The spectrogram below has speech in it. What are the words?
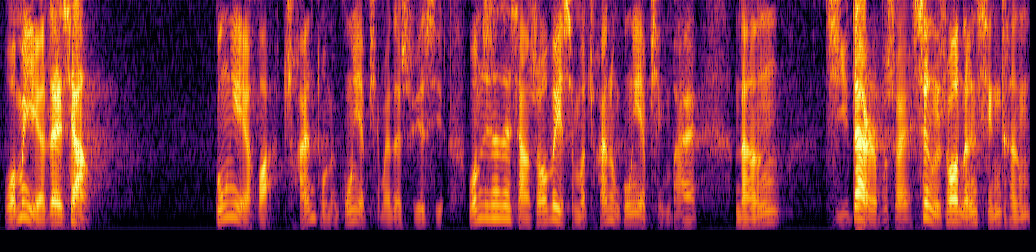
我们也在向。工业化传统的工业品牌在学习，我们经常在想说，为什么传统工业品牌能几代而不衰，甚至说能形成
